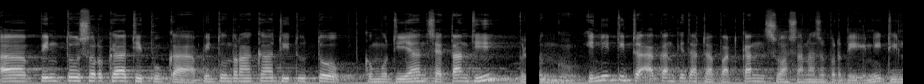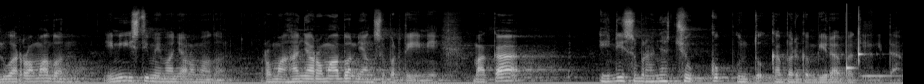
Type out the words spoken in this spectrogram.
uh, pintu surga dibuka, pintu neraka ditutup, kemudian setan dibelenggu. Ini tidak akan kita dapatkan suasana seperti ini di luar Ramadan. Ini istimewanya Ramadan. Hanya Ramadan yang seperti ini. Maka ini sebenarnya cukup untuk kabar gembira bagi kita.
